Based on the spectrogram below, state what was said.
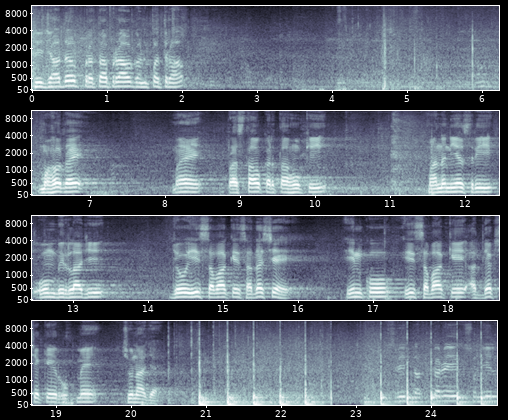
श्री जादव प्रताप राव गणपत राव महोदय मैं प्रस्ताव करता हूँ कि माननीय श्री ओम बिरला जी जो इस सभा के सदस्य हैं इनको इस सभा के अध्यक्ष के रूप में चुना जाए। श्री दत्तरे सुनील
